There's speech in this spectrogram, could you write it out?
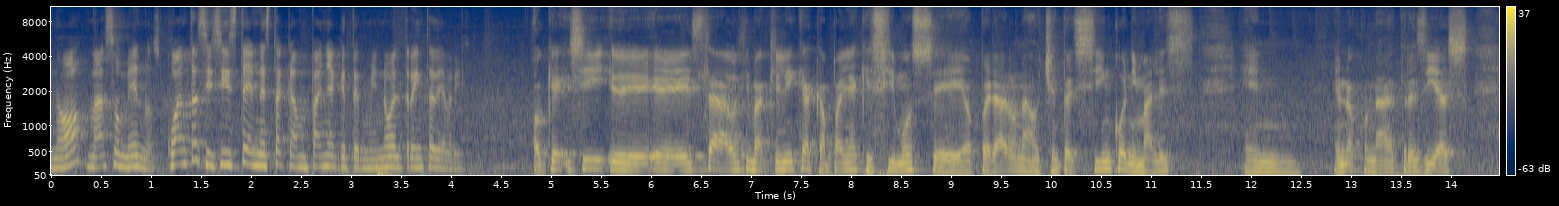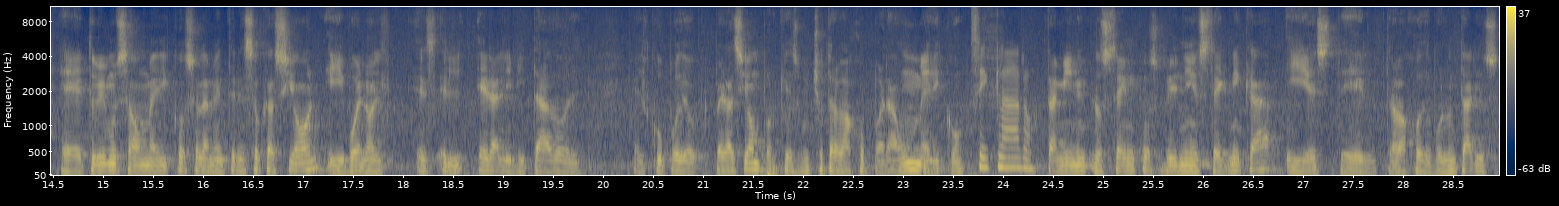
¿no? Más o menos. ¿Cuántas hiciste en esta campaña que terminó el 30 de abril? Ok, sí, eh, eh, esta última clínica, campaña que hicimos, se operaron a 85 animales en, en una jornada de tres días. Eh, tuvimos a un médico solamente en esa ocasión y bueno, el- es- el- era limitado el, el cupo de operación porque es mucho trabajo para un médico. Sí, claro. También los técnicos, Britney es técnica y este, el trabajo de voluntarios.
